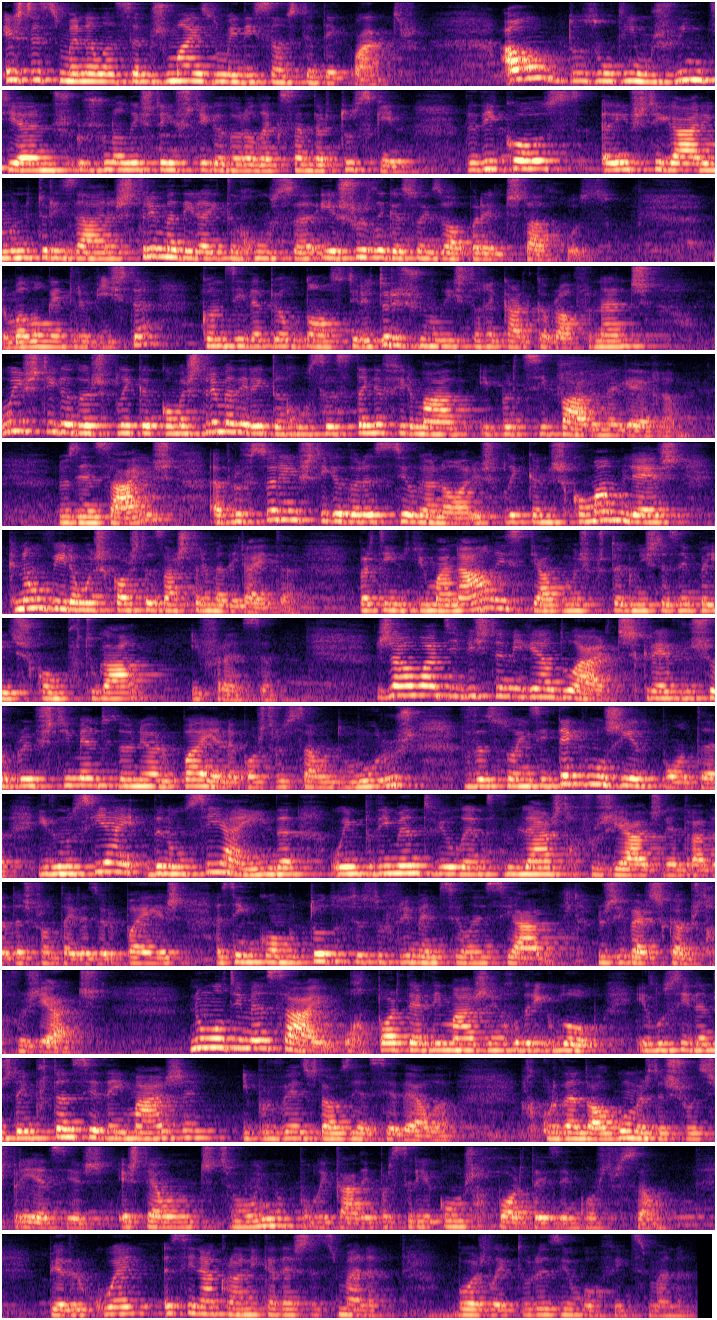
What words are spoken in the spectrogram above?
Esta semana lançamos mais uma edição 74. Ao longo dos últimos 20 anos, o jornalista e investigador Alexander Tuskin dedicou-se a investigar e monitorizar a extrema-direita russa e as suas ligações ao aparelho de Estado russo. Numa longa entrevista, conduzida pelo nosso diretor e jornalista Ricardo Cabral Fernandes, o investigador explica como a extrema-direita russa se tem afirmado e participado na guerra. Nos ensaios, a professora investigadora Cecília Honório explica-nos como há mulheres que não viram as costas à extrema-direita, partindo de uma análise de algumas protagonistas em países como Portugal e França. Já o ativista Miguel Duarte escreve-nos sobre o investimento da União Europeia na construção de muros, vedações e tecnologia de ponta e denuncia, denuncia ainda o impedimento violento de milhares de refugiados na entrada das fronteiras europeias, assim como todo o seu sofrimento silenciado nos diversos campos de refugiados. Num último ensaio, o repórter de imagem Rodrigo Lobo elucida-nos da importância da imagem e, por vezes, da ausência dela, recordando algumas das suas experiências. Este é um testemunho publicado em parceria com os repórteres em construção. Pedro Coelho assina a crónica desta semana. Boas leituras e um bom fim de semana.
